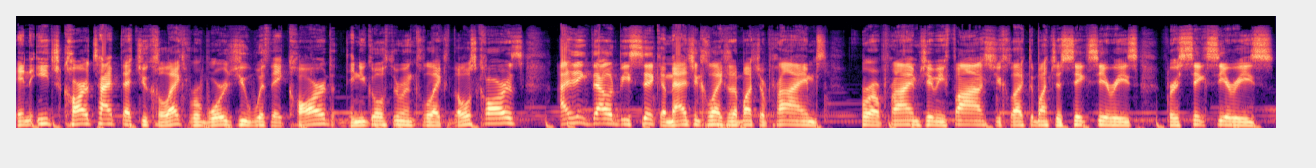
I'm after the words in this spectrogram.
and each card type that you collect rewards you with a card? Then you go through and collect those cards. I think that would be sick. Imagine collecting a bunch of primes for a prime Jimmie Foxx. You collect a bunch of six series for six series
